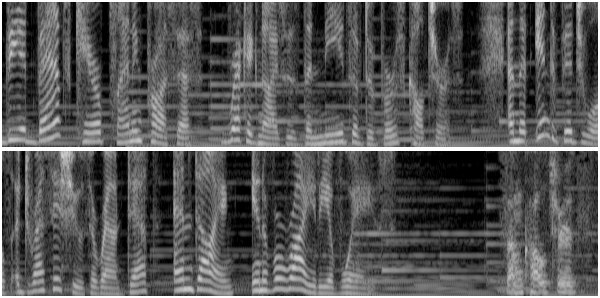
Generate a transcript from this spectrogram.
The advanced care planning process recognizes the needs of diverse cultures and that individuals address issues around death and dying in a variety of ways. Some cultures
